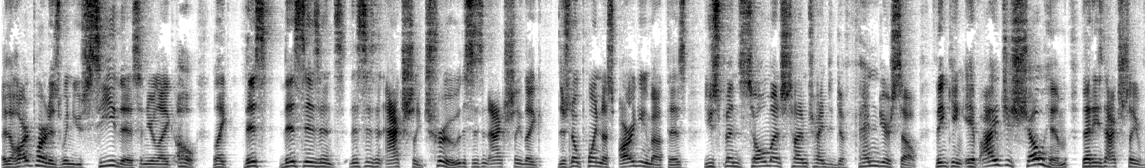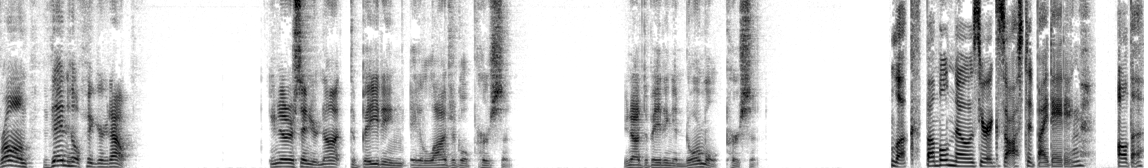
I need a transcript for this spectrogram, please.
And the hard part is when you see this and you're like, "Oh, like this this isn't this isn't actually true. This isn't actually like there's no point in us arguing about this." You spend so much time trying to defend yourself, thinking if I just show him that he's actually wrong, then he'll figure it out. You need to understand you're not debating a logical person. You're not debating a normal person. Look, Bumble knows you're exhausted by dating. All the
